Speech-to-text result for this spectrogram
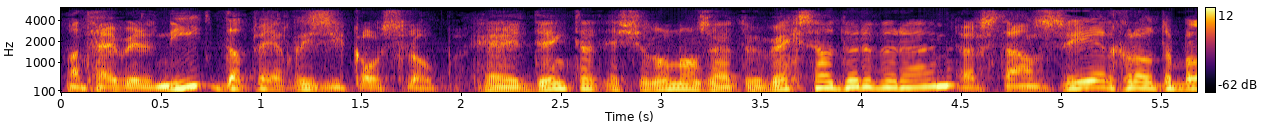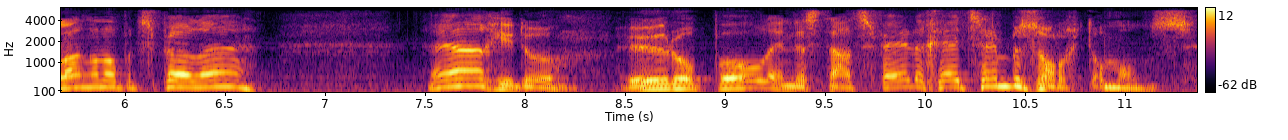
Want hij wil niet dat wij risico's lopen. Hij denkt dat Echelon ons uit de weg zou durven ruimen? Er staan zeer grote belangen op het spel, hè? Ja, Guido. Europol en de staatsveiligheid zijn bezorgd om ons.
